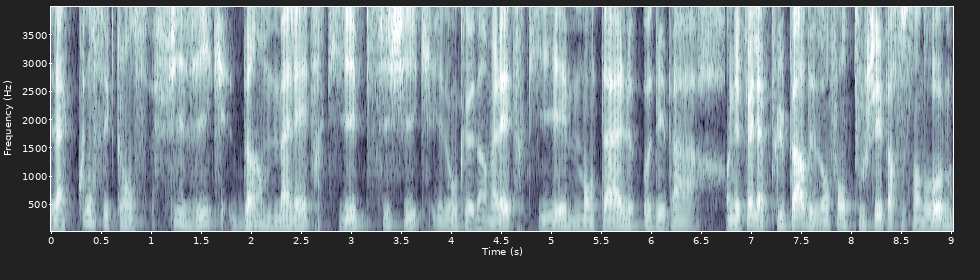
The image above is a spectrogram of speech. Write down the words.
la conséquence physique d'un mal-être qui est psychique et donc euh, d'un mal-être qui est mental au départ. En effet, la plupart des enfants touchés par ce syndrome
